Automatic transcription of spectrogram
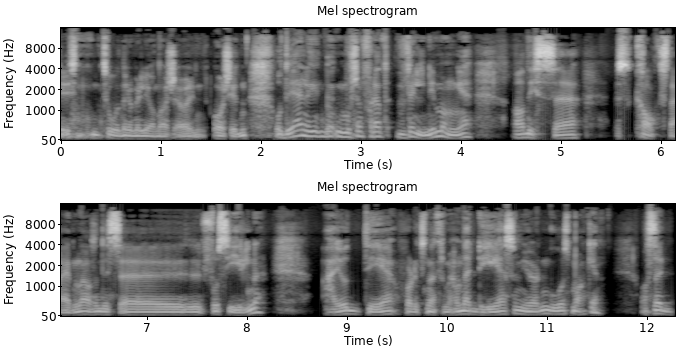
200 millioner år, år siden. Og det er litt morsomt, for at veldig mange av disse kalksteinene, altså disse fossilene, er jo det folk snakker om. Det er det som gjør den gode smaken. Altså det er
